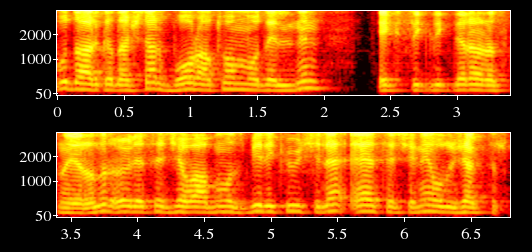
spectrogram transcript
Bu da arkadaşlar Bohr atom modelinin eksiklikleri arasında yer alır. Öyleyse cevabımız 1, 2, 3 ile E seçeneği olacaktır.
